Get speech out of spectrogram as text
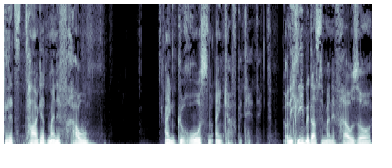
Die letzten Tage hat meine Frau einen großen Einkauf getätigt. Und ich liebe das, wenn meine Frau so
